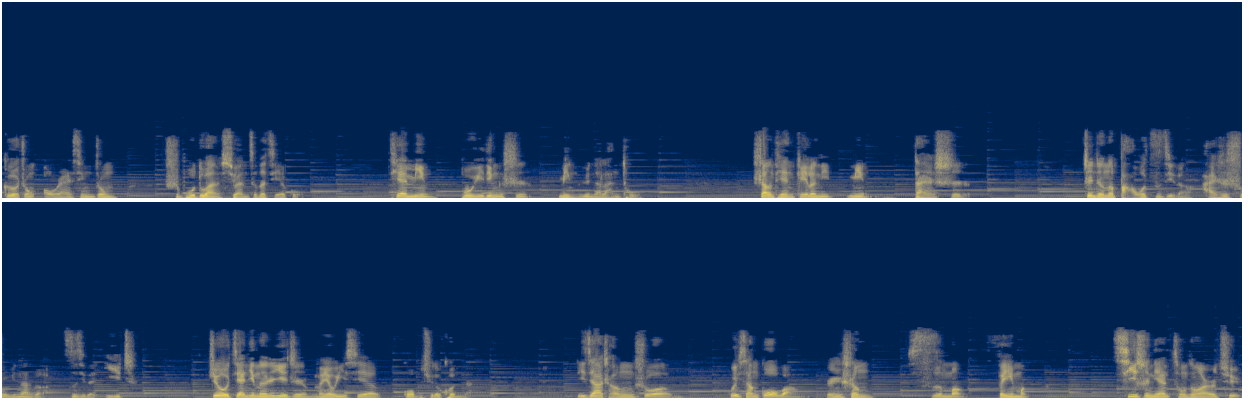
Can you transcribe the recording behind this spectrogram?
各种偶然性中，是不断选择的结果。天命不一定是命运的蓝图。上天给了你命，但是。真正能把握自己的，还是属于那个自己的意志。只有坚定的意志，没有一些过不去的困难。李嘉诚说：“回想过往，人生似梦非梦。七十年匆匆而去，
